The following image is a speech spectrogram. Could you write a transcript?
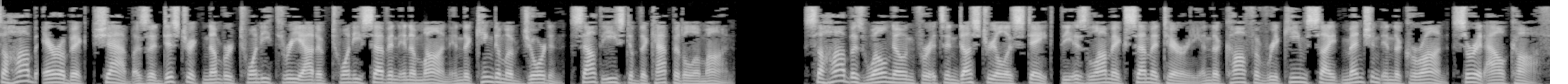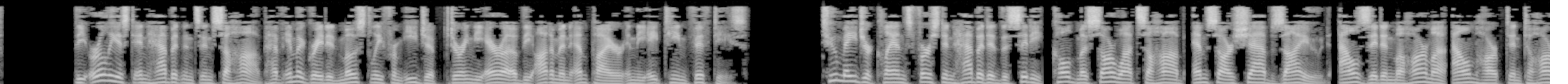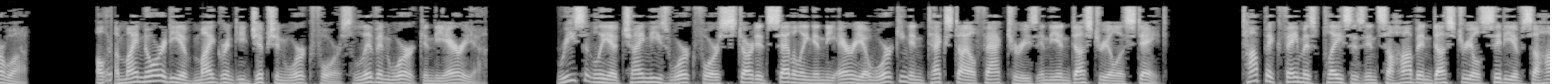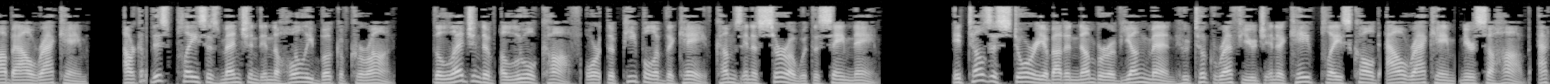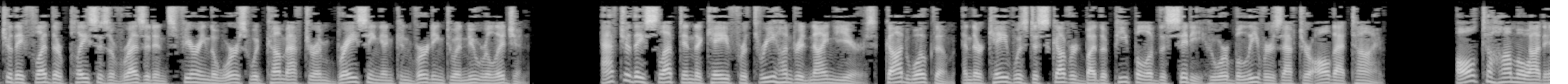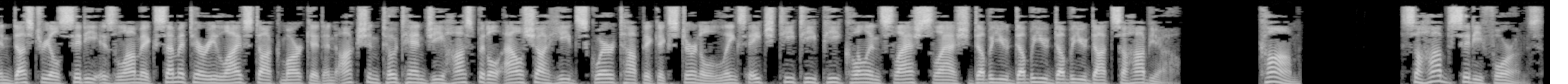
Sahab Arabic, Shab is a district number 23 out of 27 in Amman in the Kingdom of Jordan, southeast of the capital Amman. Sahab is well known for its industrial estate, the Islamic cemetery and the Kahf of Raqeem site mentioned in the Quran Surat al-Kahf. The earliest inhabitants in Sahab have immigrated mostly from Egypt during the era of the Ottoman Empire in the 1850s. Two major clans first inhabited the city, called Masarwat Sahab, Emsar Shab Zayud, Al-Zid and Maharma Almharpt and Taharwa. A minority of migrant Egyptian workforce live and work in the area. Recently a Chinese workforce started settling in the area working in textile factories in the industrial estate. Topic famous places in Sahab Industrial city of Sahab al-Rakam This place is mentioned in the Holy Book of Quran. The legend of Alul Kahf or the people of the cave comes in a surah with the same name. It tells a story about a number of young men who took refuge in a cave place called Al-Rakam near Sahab, after they fled their places of residence fearing the worse would come after embracing and converting to a new religion. After they slept in the cave for 309 years, God woke them, and their cave was discovered by the people of the city who were believers after all that time. Al Tahamawat Industrial City Islamic Cemetery Livestock Market and Auction Totangi Hospital Al Shahid Square topic External links http www.sahabyo.com Sahab City Forums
